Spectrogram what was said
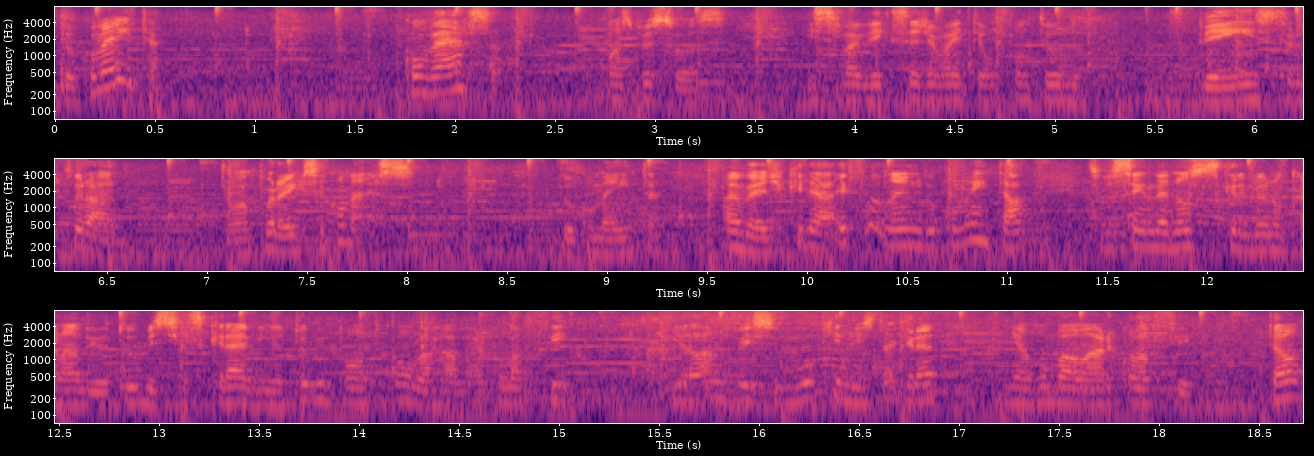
Documenta. Conversa com as pessoas e você vai ver que você já vai ter um conteúdo bem estruturado. Então é por aí que você começa documenta, ao invés de criar. E falando em documentar, se você ainda não se inscreveu no canal do YouTube, se inscreve em youtube.com.br e lá no Facebook e no Instagram em arroba Marco Lafico. Então,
